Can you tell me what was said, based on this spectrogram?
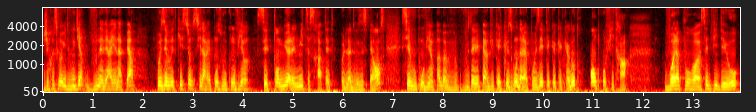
j'ai presque envie de vous dire, vous n'avez rien à perdre. Posez votre question. Si la réponse vous convient, c'est tant mieux. À la limite, ça sera peut-être au-delà de vos espérances. Si elle vous convient pas, bah, vous avez perdu quelques secondes à la poser. Peut-être que quelqu'un d'autre en profitera. Voilà pour euh, cette vidéo.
